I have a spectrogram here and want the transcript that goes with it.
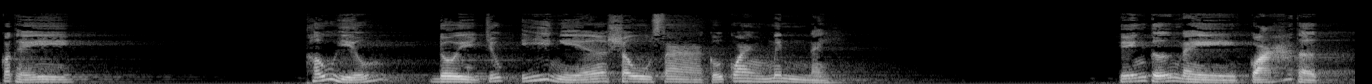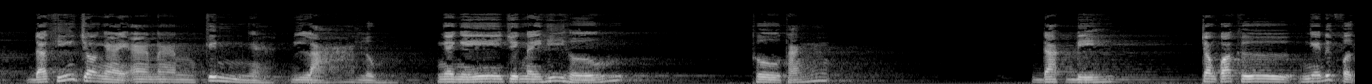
Có thể thấu hiểu đôi chút ý nghĩa sâu xa của quang minh này hiện tượng này quả thật đã khiến cho ngài a nan kinh ngạc lạ lùng. Ngài nghĩ chuyện này hy hữu, thù thắng. Đặc biệt, trong quá khứ, nghe đức phật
